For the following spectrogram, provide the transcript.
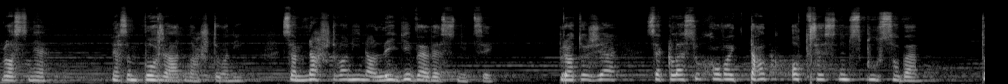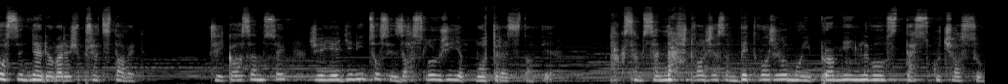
Vlastně, já jsem pořád naštvaný. Jsem naštvaný na lidi ve vesnici. Protože se k lesu chovají tak otřesným způsobem. To si nedovedeš představit. Říkal jsem si, že jediný, co si zaslouží, je potrestat je. Tak jsem se naštval, že jsem vytvořil moji proměnlivou stezku času.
